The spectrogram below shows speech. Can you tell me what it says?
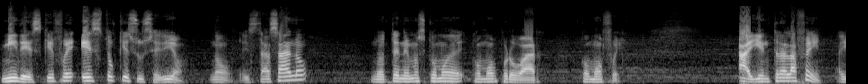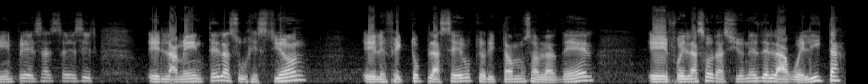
mire, es que fue esto que sucedió. No, está sano, no tenemos cómo, cómo probar cómo fue. Ahí entra la fe, ahí empieza a decir, eh, la mente, la sugestión, el efecto placebo, que ahorita vamos a hablar de él, eh, fue las oraciones de la abuelita.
